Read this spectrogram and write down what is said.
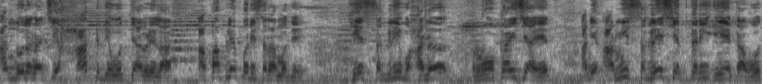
आंदोलनाची हाक देऊ त्यावेळेला आपापल्या परिसरामध्ये हे सगळी वाहनं रोकायची आहेत आणि आम्ही सगळे शेतकरी एक आहोत.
